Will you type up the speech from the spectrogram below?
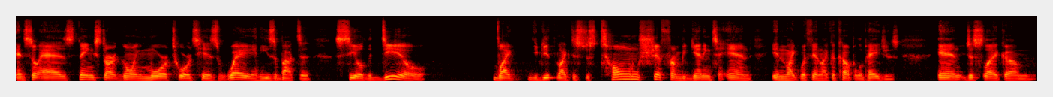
and so as things start going more towards his way, and he's about to seal the deal, like you get like this just tonal shift from beginning to end in like within like a couple of pages. And just like um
